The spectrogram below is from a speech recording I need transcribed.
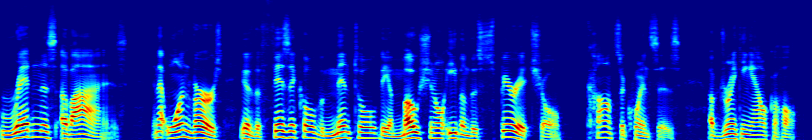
Redness of eyes. In that one verse, you have the physical, the mental, the emotional, even the spiritual consequences of drinking alcohol.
